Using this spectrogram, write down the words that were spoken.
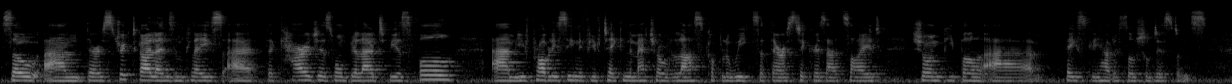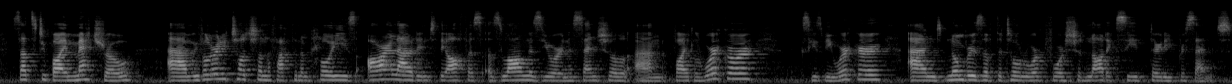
So um, there are strict guidelines in place. Uh, the carriages won't be allowed to be as full. Um, you've probably seen if you've taken the metro over the last couple of weeks that there are stickers outside showing people uh, basically how to social distance. So that's Dubai Metro. Um, we've already touched on the fact that employees are allowed into the office as long as you're an essential um, vital worker, excuse me, worker, and numbers of the total workforce should not exceed 30%.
